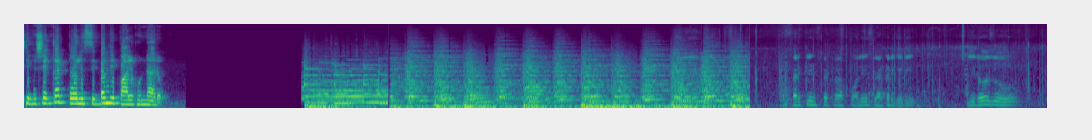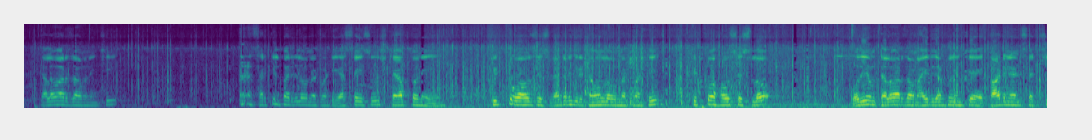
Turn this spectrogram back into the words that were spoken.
శివశంకర్ పోలీస్ సిబ్బంది పాల్గొన్నారు. Circle inspector of police Venkatagiri ఈరోజు తెల్లవారుజాము నుంచి సర్కిల్ పరిధిలో ఉన్నటువంటి ఎస్ఐస్ స్టాఫ్తోని టిట్కో హౌసెస్ వెంకటగిరి టౌన్లో ఉన్నటువంటి టిట్కో హౌసెస్లో ఉదయం తెల్లవారుజామున ఐదు గంటల నుంచే కార్డినెంట్ సెర్చ్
